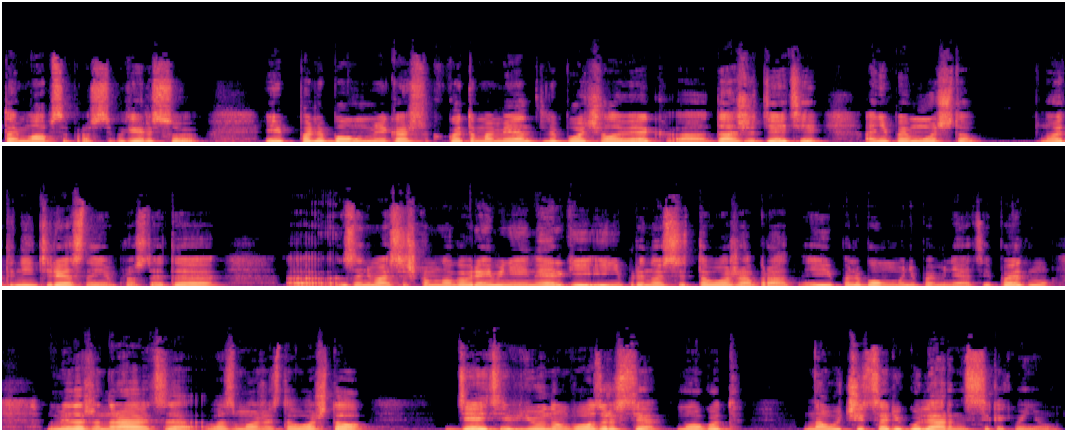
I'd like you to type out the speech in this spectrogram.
таймлапсы просто, типа, я рисую. И по-любому, мне кажется, в какой-то момент любой человек, а, даже дети, они поймут, что, ну, это неинтересно им, просто это а, занимает слишком много времени, энергии и не приносит того же обратно. И по-любому не поменяется. И поэтому ну, мне даже нравится возможность того, что дети в юном возрасте могут научиться регулярности, как минимум.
